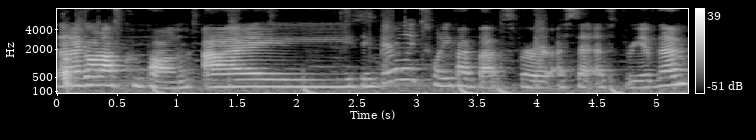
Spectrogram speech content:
that I got off Coupang. I think they were like 25 bucks for a set of three of them.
